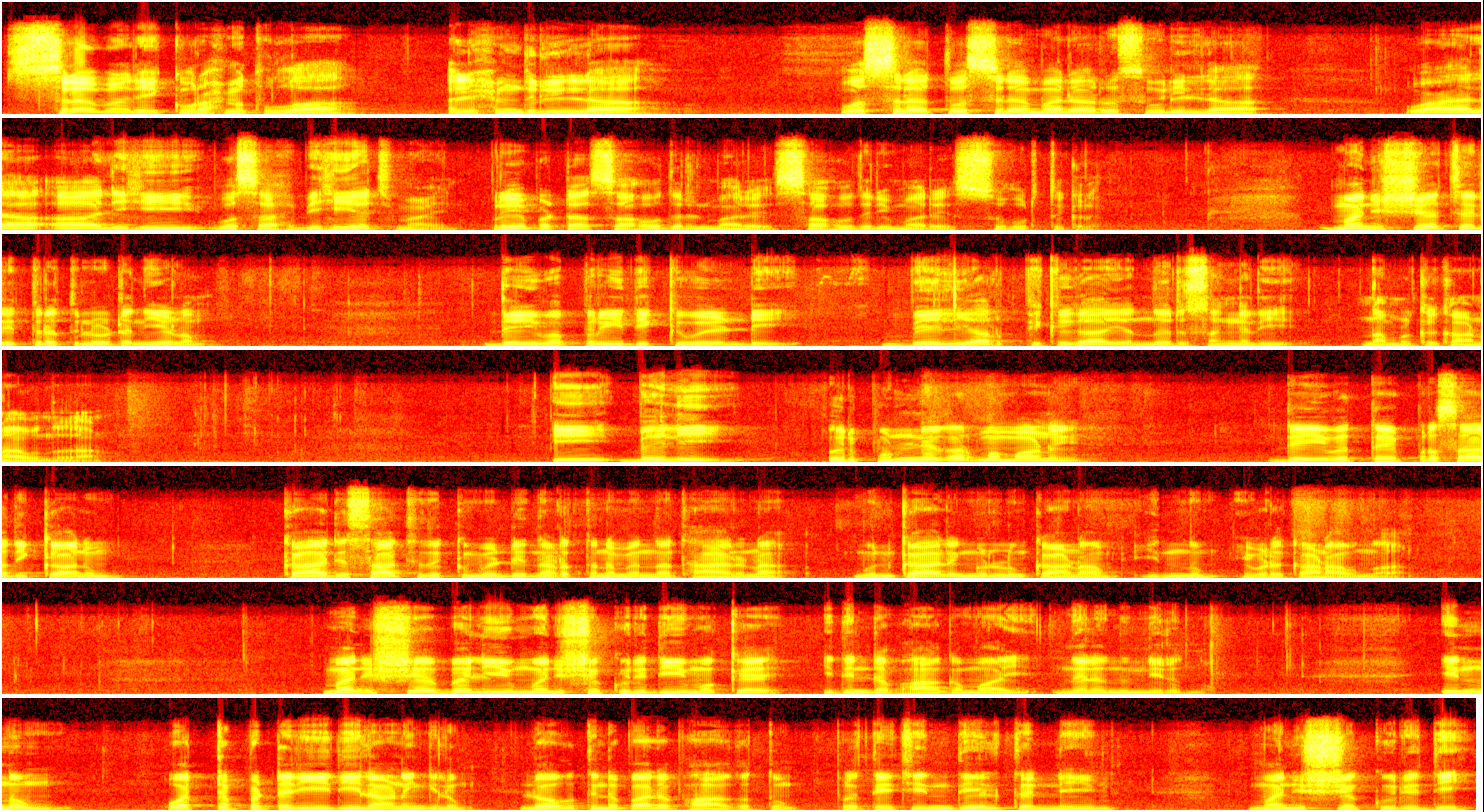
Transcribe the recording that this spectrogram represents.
അസ്സാം വലൈക്കും വറഹമത്തുള്ള അലഹമുല്ല വസ്സലാത്തു വസ്സലാം അല റസൂലില്ല വാല ആലിഹി വസാഹബിഹി അജ്മാൻ പ്രിയപ്പെട്ട സഹോദരന്മാരെ സഹോദരിമാരെ സുഹൃത്തുക്കളെ മനുഷ്യ ചരിത്രത്തിലുടനീളം ദൈവപ്രീതിക്ക് വേണ്ടി ബലി അർപ്പിക്കുക എന്നൊരു സംഗതി നമുക്ക് കാണാവുന്നതാണ്. ഈ ബലി ഒരു പുണ്യകർമ്മമാണ് ദൈവത്തെ പ്രസാദിക്കാനും കാര്യസാധ്യതയ്ക്കും വേണ്ടി നടത്തണമെന്ന ധാരണ മുൻകാലങ്ങളിലും കാണാം ഇന്നും ഇവിടെ കാണാവുന്നതാണ്. മനുഷ്യ ബലിയും മനുഷ്യക്കുരുതിയുമൊക്കെ ഇതിന്റെ ഭാഗമായി നിലനിന്നിരുന്നു. ഇന്നും ഒറ്റപ്പെട്ട രീതിയിലാണെങ്കിലും ലോകത്തിന്റെ പല ഭാഗത്തും പ്രത്യേകിച്ച് ഇന്ത്യയിൽ തന്നെയും മനുഷ്യക്കുരുതി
